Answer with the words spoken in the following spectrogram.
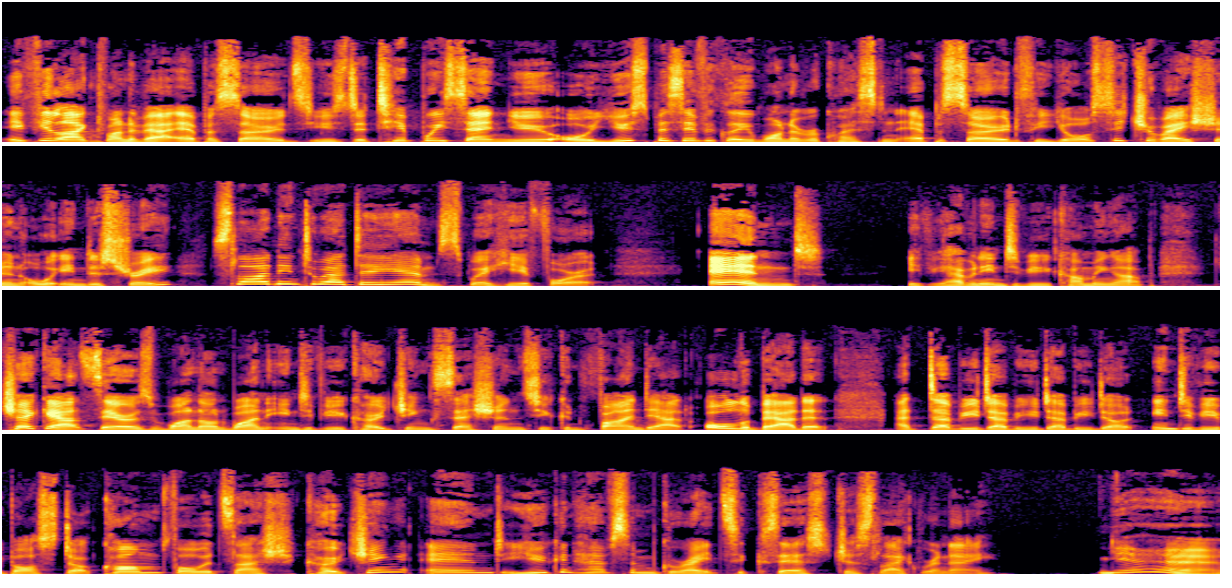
If you liked one of our episodes, used a tip we sent you, or you specifically want to request an episode for your situation or industry, slide into our DMs. We're here for it. And if you have an interview coming up, check out Sarah's one on one interview coaching sessions. You can find out all about it at www.interviewboss.com forward slash coaching, and you can have some great success just like Renee. Yeah.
